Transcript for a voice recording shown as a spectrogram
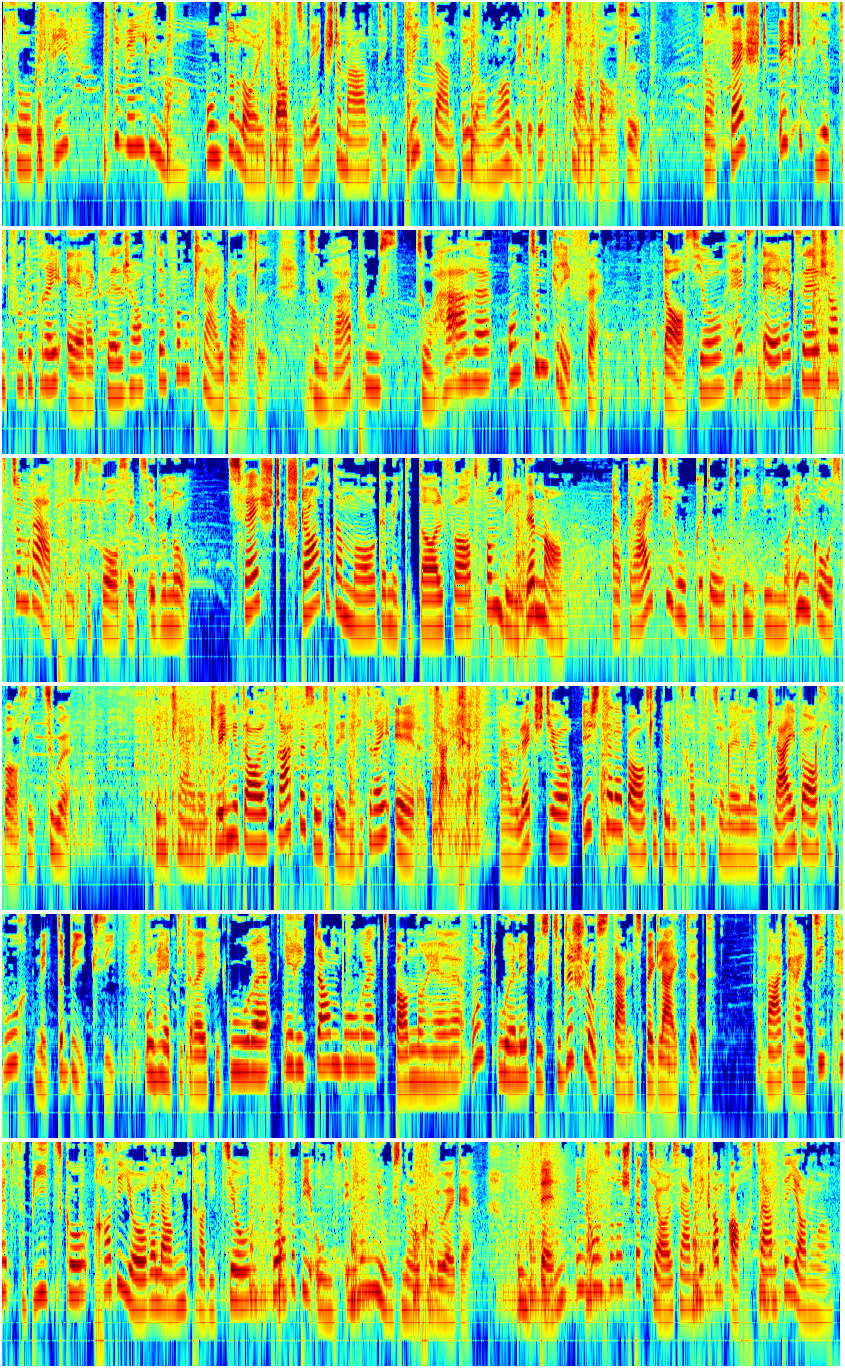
Der Vogelgriff, der wilde Mann und der Leu tanzen nächsten Montag, 13. Januar, wieder durchs Kleinbasel. Das Fest ist der vierte von den drei Ehrengesellschaften vom Kleinbasel. Zum Rebhaus, zur Haare und zum Griffen. Das Jahr hat die Ehrengesellschaft zum Rebhaus den Vorsitz übernommen. Das Fest startet am Morgen mit der Talfahrt vom Wilden Mann. Er dreht seinen Rücken dabei immer im Großbasel zu. Beim kleinen Klingental treffen sich dann die drei Ehrenzeichen. Auch letztes Jahr ist Tele Basel beim traditionellen Kleinbasler Brauch mit dabei gewesen und hat die drei Figuren, ihre Tamburen, die Bannerherren und Ueli bis zu den Schlusstanz begleitet. Wer keine Zeit hat, vorbeizugehen, kann die jahrelange Tradition oben bei uns in den News nachschauen. Und dann in unserer Spezialsendung am 18. Januar.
